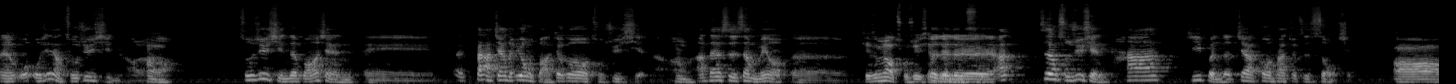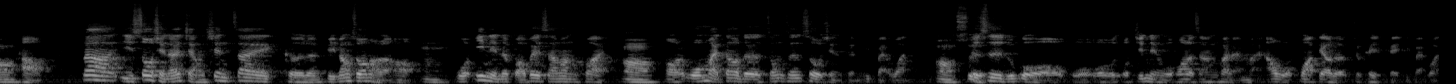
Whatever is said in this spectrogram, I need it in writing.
嗯，我我先讲储蓄型好了哈，储蓄型的保险，诶，大家的用法叫做储蓄险啊，啊，但事实上没有呃。其实没有储蓄险。对对对对啊，这张储蓄险它基本的架构它就是寿险。哦。好，那以寿险来讲，现在可能，比方说好了哈，嗯，我一年的保费三万块，哦，哦，我买到的终身寿险可能一百万，哦，是，就是如果我我我今年我花了三万块来买，然后我挂掉了就可以赔一百万，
